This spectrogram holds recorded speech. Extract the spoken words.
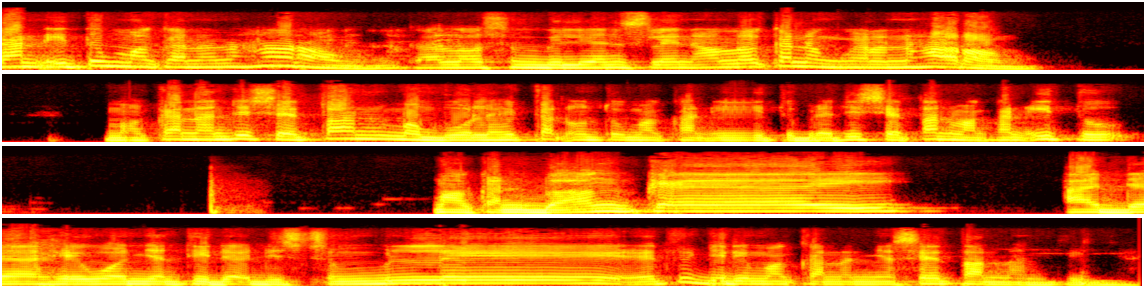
kan itu makanan haram. Kalau sembelian selain Allah kan makanan haram. Maka nanti setan membolehkan untuk makan itu. Berarti setan makan itu. Makan bangkai, ada hewan yang tidak disembelih, itu jadi makanannya setan nantinya.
